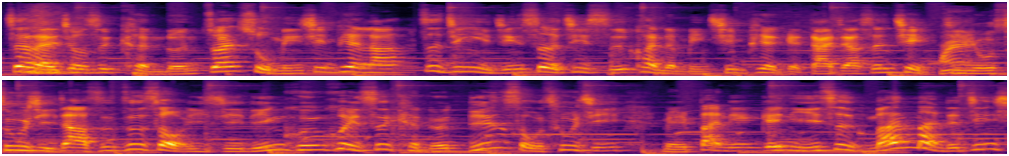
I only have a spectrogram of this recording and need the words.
再来就是肯伦专属明信片啦，至今已经设计十款的明信片给大家申请，经由梳洗大师之手以及灵魂会师肯伦联手出击，每半年给你一次满满的惊喜。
